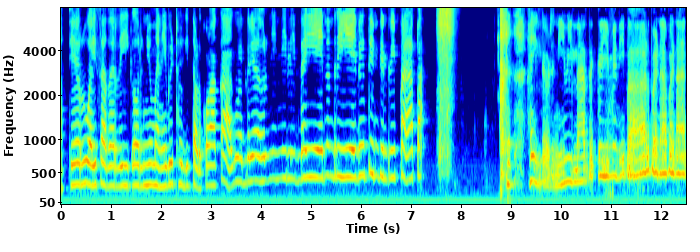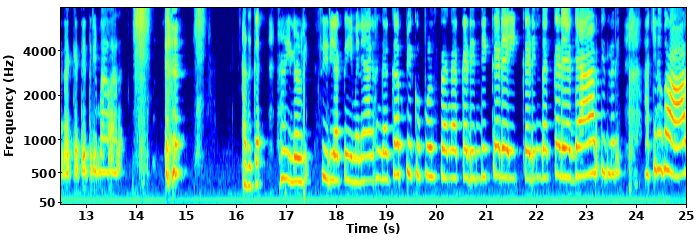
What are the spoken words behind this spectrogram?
ಅತ್ತೆಯವರು ವಯಸ್ಸಾದಾರ್ರಿ, ಈಗ ಅವ್ರು ನೀವು ಮನೆ ಬಿಟ್ಟು ಹೋಗಿ ತಡ್ಕೊಳಕ ಆಗುವಂದ್ರೆ ಅವ್ರು ನಿನ್ನಿಲ್ಲಿಂದ ಏನಂದ್ರಿ, ಏನು ತಿಂದಿಲ್ರಿ ಪಾಪ. ಇಲ್ಲ ನೋಡ್ರಿ ನೀವು ಮನೆ ಭಾಳ ಬಣ ಬಣ ಅನ್ನಕತ್ತೈತ್ರಿ ಮಾವಾರ. ಅದಕ್ಕೆ ಇಲ್ಲ ಸಿರಿ ಅಕ್ಕ ಈ ಮನ್ಯಾಗ ಹಂಗ ಕಪ್ಪಿ ಕುಪ್ಪಳಿಸ್ದಂಗ ಆ ಕಡೆಯಿಂದ ಈ ಕಡೆ ಈ ಕಡೆಯಿಂದ ಆ ಕಡೆ ಅಡ್ಡಾಡ್ತಿದ್ಲು ರೀ ಆಕಿನ ಭಾಳ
